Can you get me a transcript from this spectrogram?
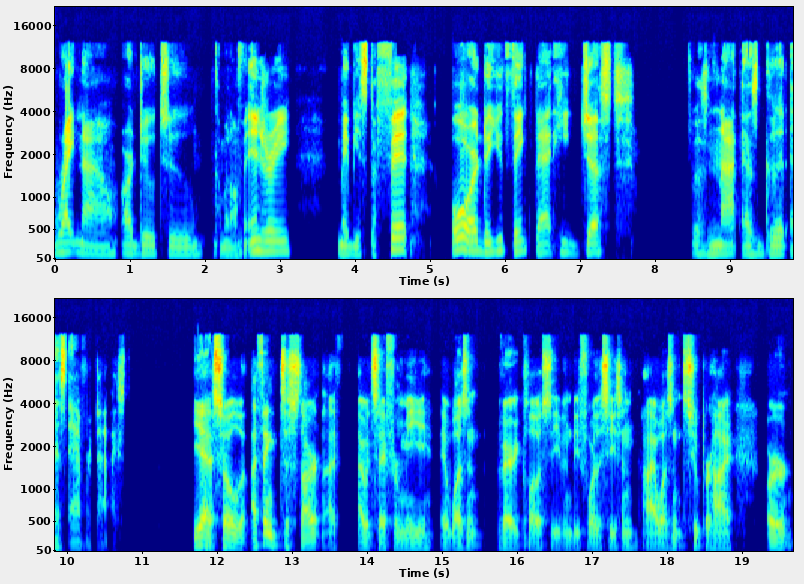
right now are due to coming off an injury? Maybe it's the fit, or do you think that he just was not as good as advertised? Yeah, so I think to start, I I would say for me, it wasn't very close even before the season. I wasn't super high or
